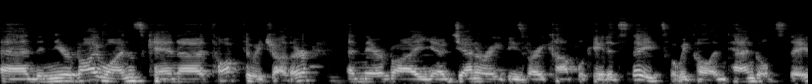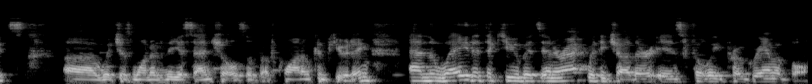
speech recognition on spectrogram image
and the nearby ones can uh, talk to each other and thereby, you know, generate these very complicated states, what we call entangled states. Uh, which is one of the essentials of, of, quantum computing. And the way that the qubits interact with each other is fully programmable.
